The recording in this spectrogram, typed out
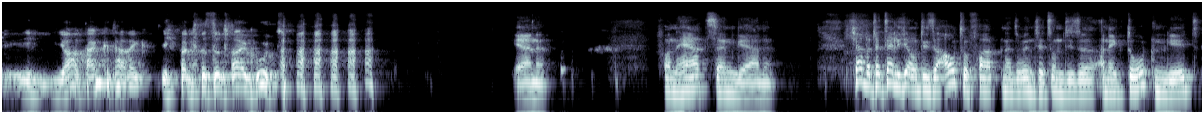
ja, danke Tarek. Ich fand das total gut. gerne. Von Herzen gerne. Ich habe tatsächlich auch diese Autofahrten, also wenn es jetzt um diese Anekdoten geht,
